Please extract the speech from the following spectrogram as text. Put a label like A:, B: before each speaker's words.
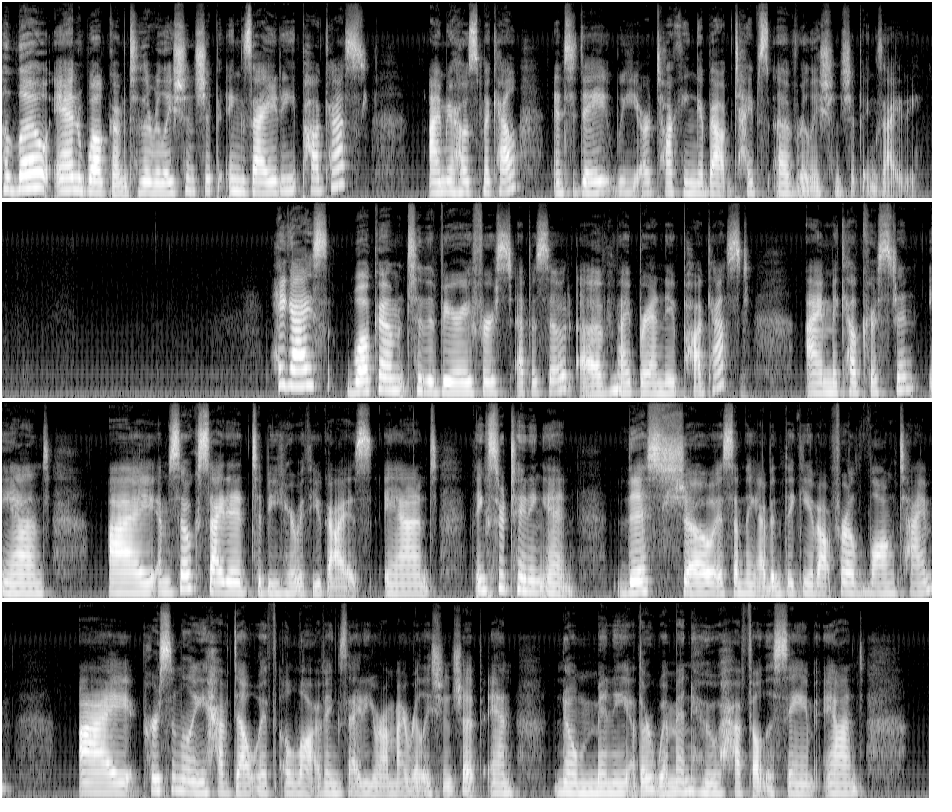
A: Hello and welcome to the Relationship Anxiety Podcast. I'm your host, Mikkel, and today we are talking about types of relationship anxiety. Hey guys, welcome to the very first episode of my brand new podcast. I'm Mikkel Kristen, and I am so excited to be here with you guys. And thanks for tuning in. This show is something I've been thinking about for a long time. I personally have dealt with a lot of anxiety around my relationship and know many other women who have felt the same. And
